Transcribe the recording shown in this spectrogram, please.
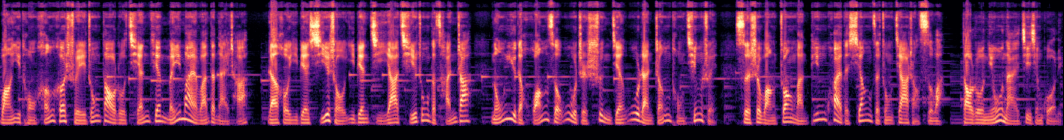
往一桶恒河水中倒入前天没卖完的奶茶。然后一边洗手一边挤压其中的残渣，浓郁的黄色物质瞬间污染整桶清水。此时往装满冰块的箱子中加上丝袜，倒入牛奶进行过滤。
